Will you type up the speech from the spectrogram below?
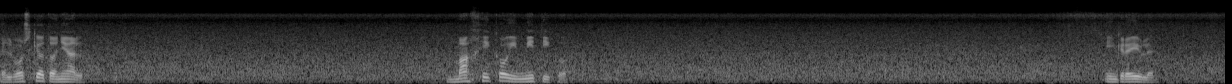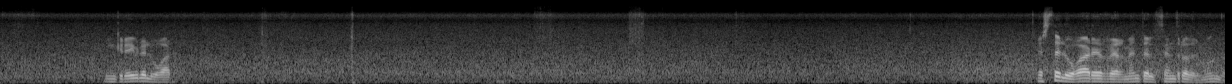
El bosque otoñal. Mágico y mítico. Increíble. Increíble lugar. Este lugar es realmente el centro del mundo.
